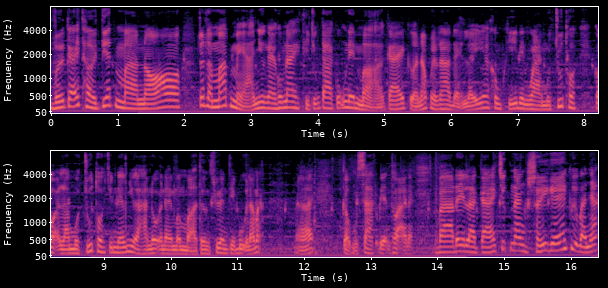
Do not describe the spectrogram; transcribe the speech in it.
Với cái thời tiết mà nó rất là mát mẻ như ngày hôm nay Thì chúng ta cũng nên mở cái cửa nóc này ra để lấy không khí bên ngoài một chút thôi. Gọi là một chút thôi Chứ nếu như ở Hà Nội này mà mở thường xuyên thì bụi lắm ạ. Đấy, cổng sạc điện thoại này. Và đây là cái chức năng sấy ghế quý vị bạn nhé.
